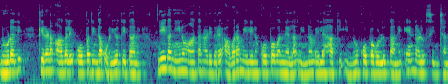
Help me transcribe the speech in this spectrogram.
ನೋಡಲಿ, ಕಿರಣ ಆಗಲೇ ಕೋಪದಿಂದ ಉರಿಯುತ್ತಿದ್ದಾನೆ. ಈಗ ನೀನು ಮಾತನಾಡಿದರೆ ಅವರ ಮೇಲಿನ ಕೋಪವನ್ನೆಲ್ಲ ನಿನ್ನ ಮೇಲೆ ಹಾಕಿ ಇನ್ನೂ ಕೋಪಗೊಳ್ಳುತ್ತಾನೆ ಎಂದಳು ಸಿಂಚನ.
